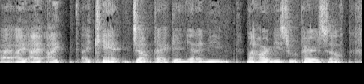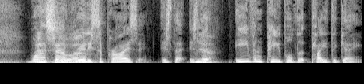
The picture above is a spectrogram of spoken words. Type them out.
I I I I, I can't jump back in yet. I need my heart needs to repair itself. What I so, found uh, really surprising is that is that even people that played the game,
